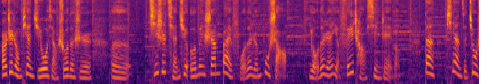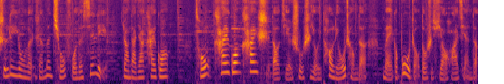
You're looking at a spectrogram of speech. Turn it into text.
而这种骗局，我想说的是，呃，其实前去峨眉山拜佛的人不少，有的人也非常信这个，但骗子就是利用了人们求佛的心理，让大家开光。从开光开始到结束是有一套流程的，每个步骤都是需要花钱的，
